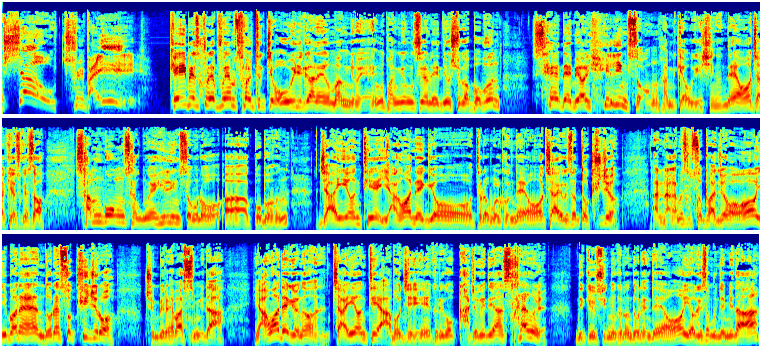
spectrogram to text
라디오 쇼 출발! KBS 쿨 FM 설 특집 5일간의 음악여행 박명수의 라디오쇼가 뽑은 세대별 힐링송 함께하고 계시는데요. 자 계속해서 3040의 힐링송으로 아, 꼽은 자이언티의 양화대교 들어볼 건데요. 자 여기서 또 퀴즈 안 나가면 섭섭하죠. 이번엔 노래 속 퀴즈로 준비를 해봤습니다. 양화대교는 자이언티의 아버지 그리고 가족에 대한 사랑을 느낄 수 있는 그런 노래인데요. 여기서 문제입니다.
